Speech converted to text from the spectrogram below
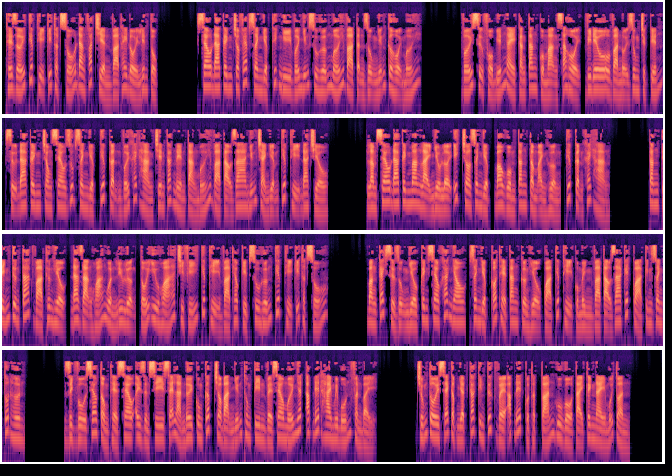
Thế giới tiếp thị kỹ thuật số đang phát triển và thay đổi liên tục. SEO đa kênh cho phép doanh nghiệp thích nghi với những xu hướng mới và tận dụng những cơ hội mới. Với sự phổ biến ngày càng tăng của mạng xã hội, video và nội dung trực tuyến, sự đa kênh trong SEO giúp doanh nghiệp tiếp cận với khách hàng trên các nền tảng mới và tạo ra những trải nghiệm tiếp thị đa chiều. Làm SEO đa kênh mang lại nhiều lợi ích cho doanh nghiệp, bao gồm tăng tầm ảnh hưởng, tiếp cận khách hàng, tăng tính tương tác và thương hiệu, đa dạng hóa nguồn lưu lượng, tối ưu hóa chi phí tiếp thị và theo kịp xu hướng tiếp thị kỹ thuật số. Bằng cách sử dụng nhiều kênh SEO khác nhau, doanh nghiệp có thể tăng cường hiệu quả tiếp thị của mình và tạo ra kết quả kinh doanh tốt hơn. Dịch vụ SEO tổng thể SEO Agency sẽ là nơi cung cấp cho bạn những thông tin về SEO mới nhất update 24 phần 7. Chúng tôi sẽ cập nhật các tin tức về update của thuật toán Google tại kênh này mỗi tuần.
